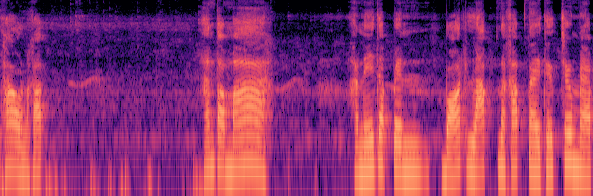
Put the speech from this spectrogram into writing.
3.54 เท่านะครับ อันต่อมา อันนี้จะเป็นบอสลับนะครับใน Texture Map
